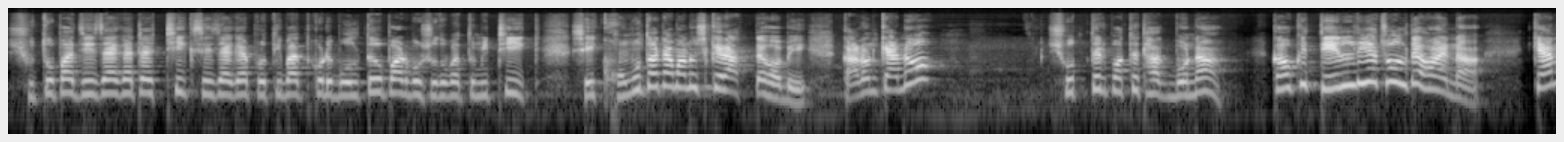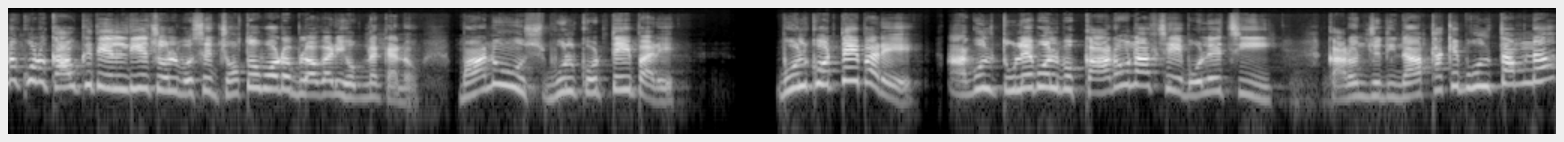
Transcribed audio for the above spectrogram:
সুতোপা যে জায়গাটায় ঠিক, সেই জায়গায় প্রতিবাদ করে বলতেও পারব সুতোপা তুমি ঠিক। সেই ক্ষমতাটা মানুষকে রাখতে হবে। কারণ কেন? সত্যের পথে থাকব না। কাউকে তেল দিয়ে চলতে হয় না। কেন কোনো কাউকে তেল দিয়ে চলবো? সে যত বড় ব্লগারই হোক না কেন। মানুষ ভুল করতেই পারে। ভুল করতেই পারে। আগুল তুলে বলব, কারণ আছে বলেছি। কারণ যদি না থাকে বলতাম না।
